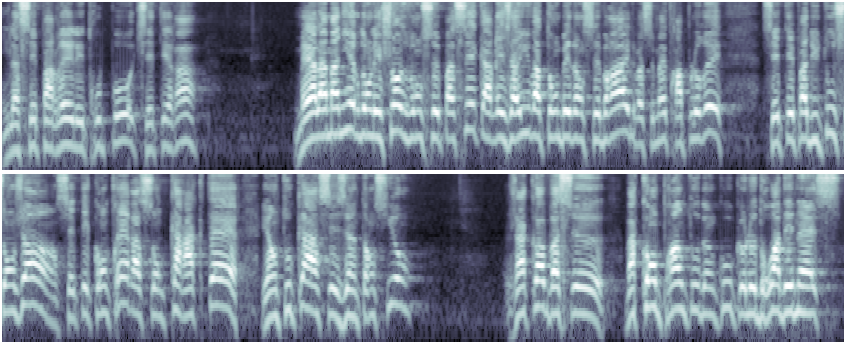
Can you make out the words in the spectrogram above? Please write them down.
il a séparé les troupeaux, etc. Mais à la manière dont les choses vont se passer, car Ésaü va tomber dans ses bras, il va se mettre à pleurer, c'était pas du tout son genre, c'était contraire à son caractère et en tout cas à ses intentions. Jacob va, se, va comprendre tout d'un coup que le droit d'aînesse,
